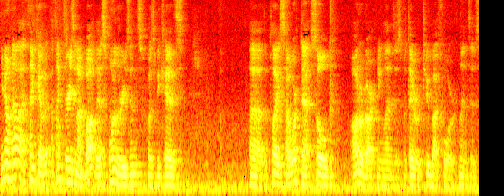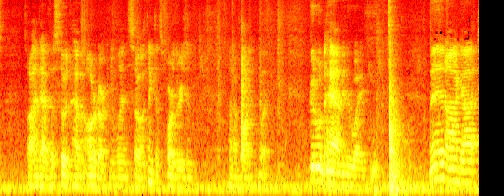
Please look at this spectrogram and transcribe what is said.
You know now that I think of it I think the reason I bought this one of the reasons was because uh, the place I worked at sold auto darkening lenses but they were 2x4 lenses so I had to have this hood to have an auto darkening lens. So I think that's part of the reason that I bought it. But good one to have either way. Then I got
